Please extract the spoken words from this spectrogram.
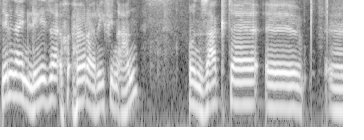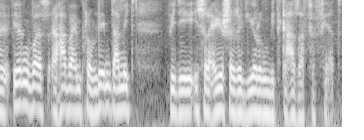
Irgendein Leser, Hörer rief ihn an und sagte äh, äh, irgendwas, er habe ein Problem damit, wie die israelische Regierung mit Gaza verfährt.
